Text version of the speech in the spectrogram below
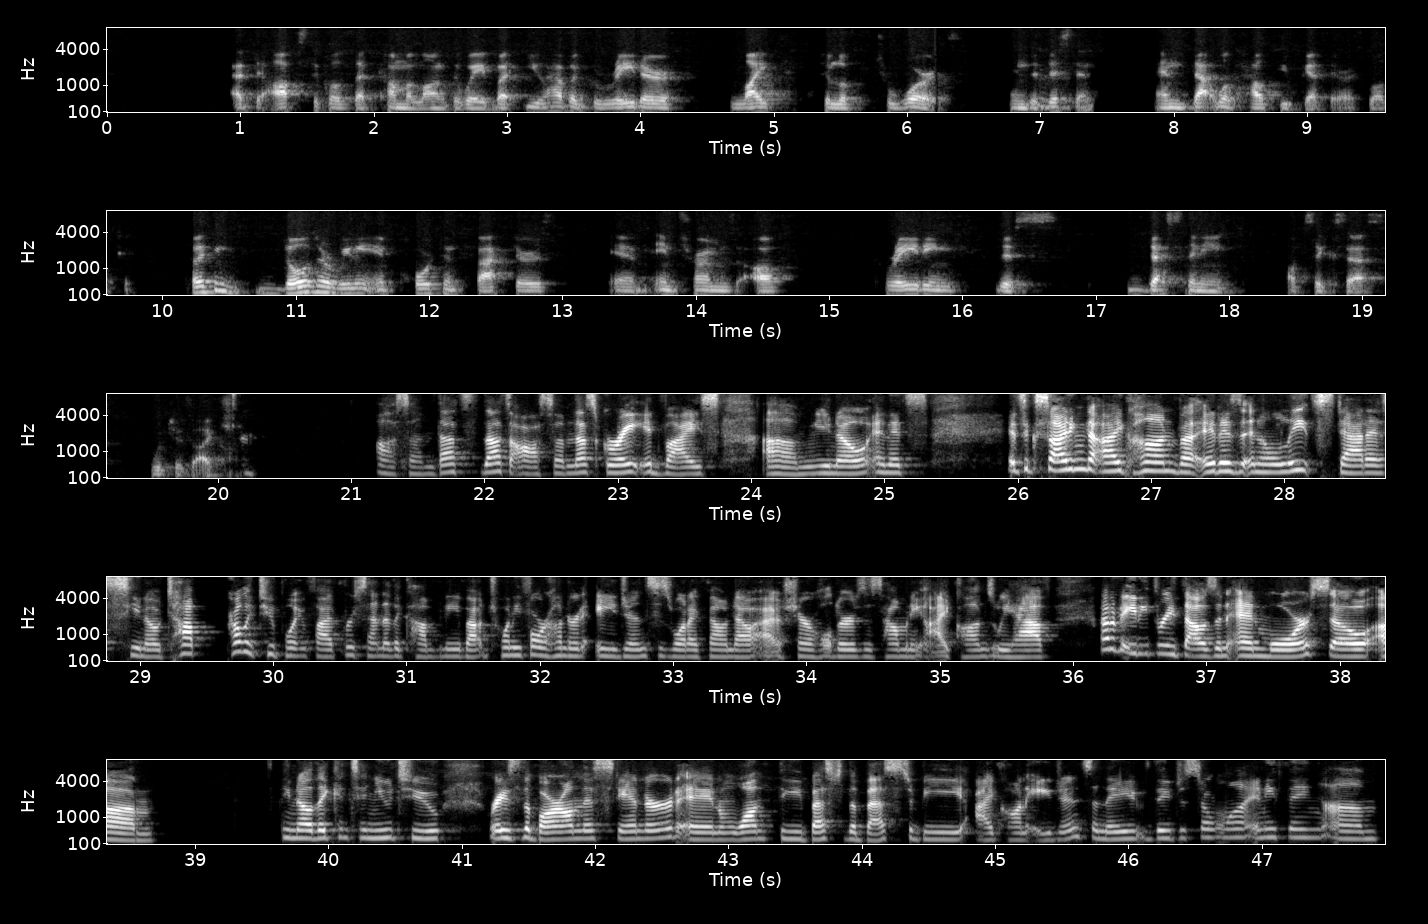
at the obstacles that come along the way, but you have a greater light to look towards in the Mhm. distance. And that will help you get there as well too. So I think those are really important factors in, in terms of creating this destiny of success, which is icon. Awesome. That's that's awesome. That's great advice. Um, you know, and it's it's exciting to icon, but it is an elite status, you know, top probably 2.5% of the company, about 2400 agents is what I found out at shareholders is how many icons we have out of 83,000 and more. So, um you know, they continue to raise the bar on this standard and want the best of the best to be icon agents. And they they just don't want anything um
